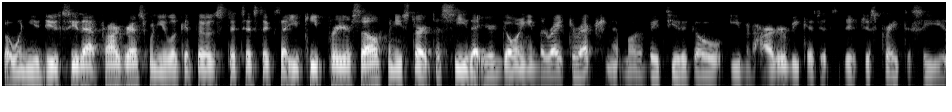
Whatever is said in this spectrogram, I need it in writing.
But when you do see that progress, when you look at those statistics that you keep for yourself and you start to see that you're going in the right direction, it motivates you to go even harder because it's it's just great to see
